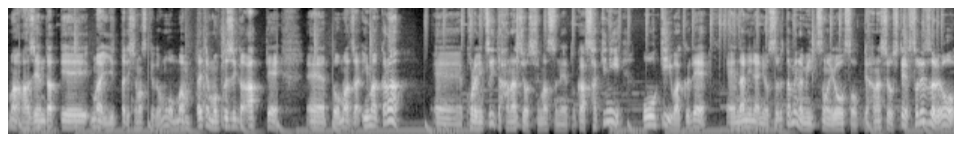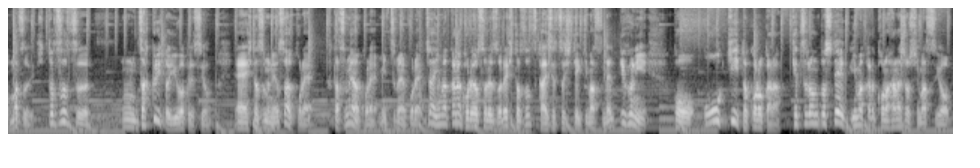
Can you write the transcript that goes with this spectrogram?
まあ、アジェンダって、まあ、言ったりしますけども、まあ、大体目次があって、えっ、ー、と、まあ、じゃあ今から、えー、これについて話をしますねとか、先に大きい枠で、えー、何々をするための3つの要素って話をして、それぞれをまず1つずつ、うん、ざっくりと言うわけですよ。えー、1つ目の要素はこれ、2つ目はこれ、3つ目はこれ。じゃあ今からこれをそれぞれ1つずつ解説していきますねっていうふうに、こう、大きいところから結論として今からこの話をしますよ。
